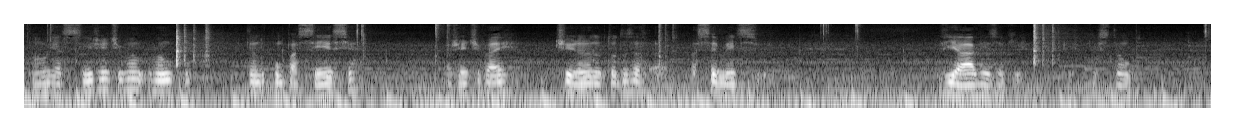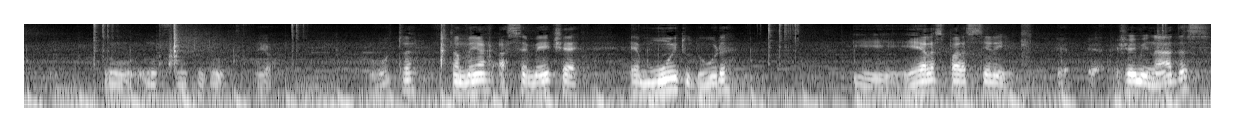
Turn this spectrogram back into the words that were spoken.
Então, e assim a gente vai, vamos tendo com paciência, a gente vai tirando todas as, as sementes viáveis aqui, que estão no, no fruto do. Aí, ó. Outra. Também a, a, semente é, é muito dura e, elas para serem é, é, germinadas,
